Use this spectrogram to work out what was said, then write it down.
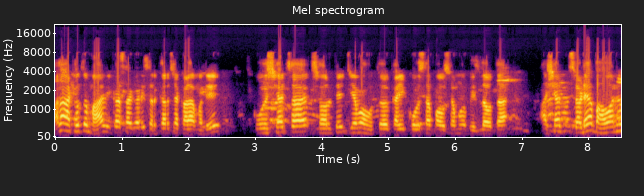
मला आठवतं महाविकास आघाडी सरकारच्या काळामध्ये कोळशाचा शॉर्टेज जेव्हा होतं काही कोळसा पावसामुळे भिजला होता अशा चढ्या भावानं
